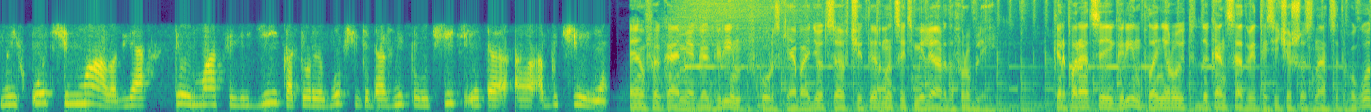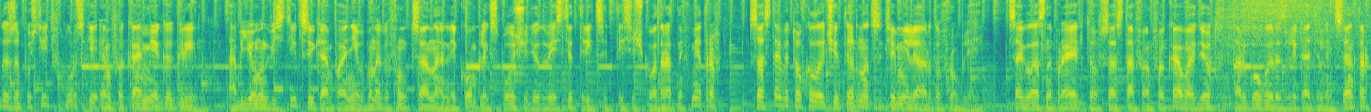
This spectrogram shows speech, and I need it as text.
но их очень мало для той массы людей, которые, в общем-то, должны получить это э, обучение. МФК «Мега Грин» в Курске обойдется в 14 миллиардов рублей. Корпорация Green планирует до конца 2016 года запустить в Курске МФК Мега Грин. Объем инвестиций компании в многофункциональный комплекс площадью 230 тысяч квадратных метров составит около 14 миллиардов рублей. Согласно проекту, в состав МФК войдет торговый развлекательный центр,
